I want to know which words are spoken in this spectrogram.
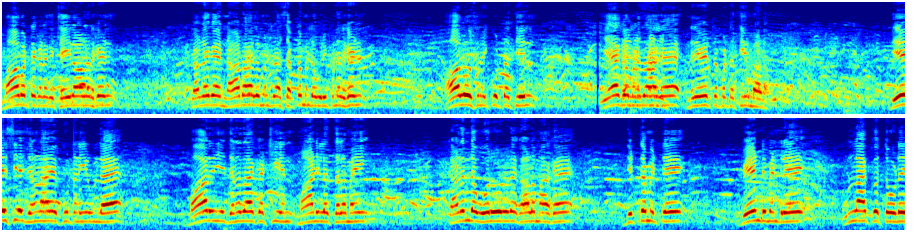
மாவட்ட கழக செயலாளர்கள் கழக நாடாளுமன்ற சட்டமன்ற உறுப்பினர்கள் ஆலோசனை கூட்டத்தில் ஏகமனதாக நிறைவேற்றப்பட்ட தீர்மானம். தேசிய ஜனநாயக கூட்டணியில் உள்ள பாரதிய ஜனதா கட்சியின் மாநில தலைமை கடந்த ஒரு வருட காலமாக திட்டமிட்டு வேண்டுமென்றே உள்நாக்கத்தோடு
